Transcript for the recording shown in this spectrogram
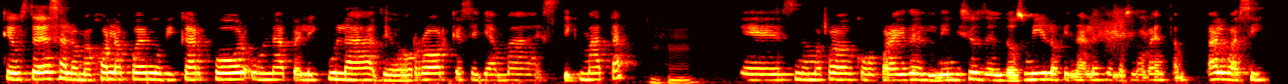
que ustedes a lo mejor la pueden ubicar por una película de horror que se llama Stigmata es, no me acuerdo, como por ahí del inicios del 2000 o finales de los 90, algo así.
